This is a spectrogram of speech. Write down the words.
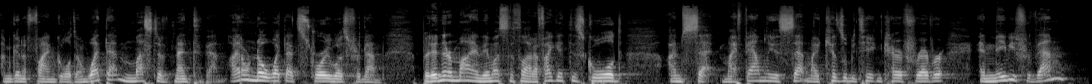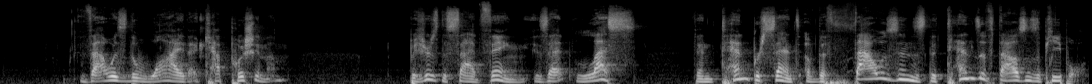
I'm going to find gold. And what that must have meant to them. I don't know what that story was for them, but in their mind, they must have thought if I get this gold, I'm set. My family is set. My kids will be taken care of forever. And maybe for them, that was the why that kept pushing them. But here's the sad thing is that less than 10% of the thousands, the tens of thousands of people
